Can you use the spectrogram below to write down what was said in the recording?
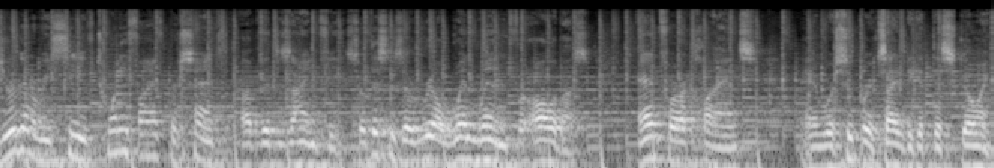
you're going to receive 25% of the design fee. So this is a real win-win for all of us and for our clients, and we're super excited to get this going.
